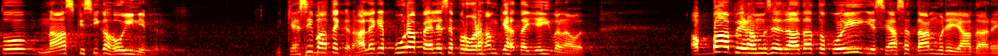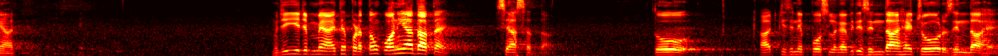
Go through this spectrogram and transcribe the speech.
تو ناس کسی کا ہو ہی نہیں پھر کیسی باتیں کر حالانکہ پورا پہلے سے پروگرام کیا تھا یہی بناوت ابا پھر ہم سے زیادہ تو کوئی یہ سیاست دان مجھے یاد آ رہے ہیں آج مجھے یہ جب میں آئے تھے پڑھتا ہوں کون یاد آتا ہے سیاست دان تو آج کسی نے پوسٹ لگائی ہوئی تھی زندہ ہے چور زندہ ہے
